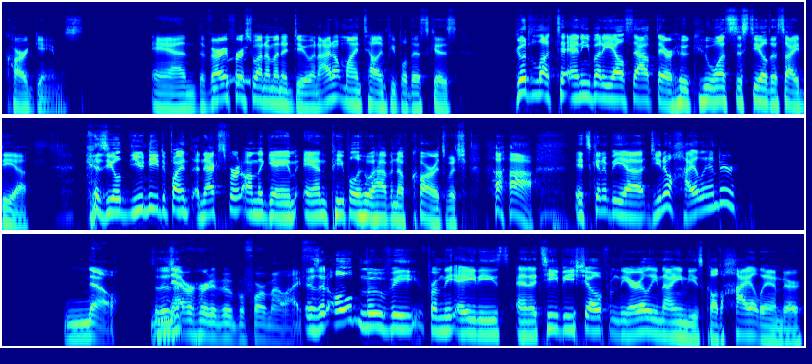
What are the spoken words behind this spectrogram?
card games. And the very first one I'm going to do, and I don't mind telling people this because good luck to anybody else out there who who wants to steal this idea because you'll you need to find an expert on the game and people who have enough cards. Which, haha, it's going to be. Uh, do you know Highlander? No. So there's never a, heard of it before in my life. There's an old movie from the 80s and a TV show from the early 90s called Highlander.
